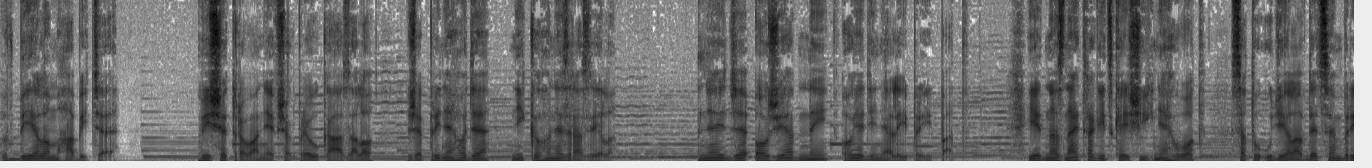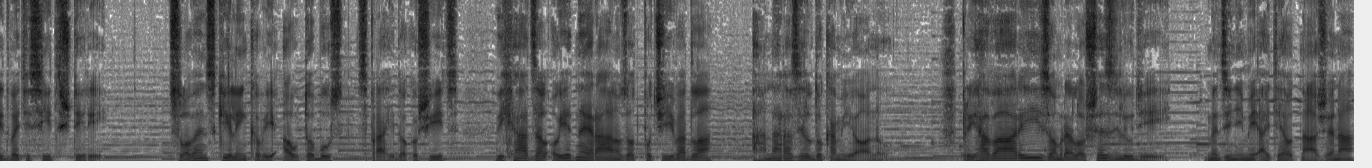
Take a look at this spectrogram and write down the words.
v bielom habite. Vyšetrovanie však preukázalo, že pri nehode nikoho nezrazil. Nejde o žiadny ojedinelý prípad. Jedna z najtragickejších nehôd sa tu udiela v decembri 2004. Slovenský linkový autobus z Prahy do Košíc vychádzal o jednej ráno z odpočívadla a narazil do kamiónu. Pri havárii zomrelo 6 ľudí, medzi nimi aj tehotná žena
